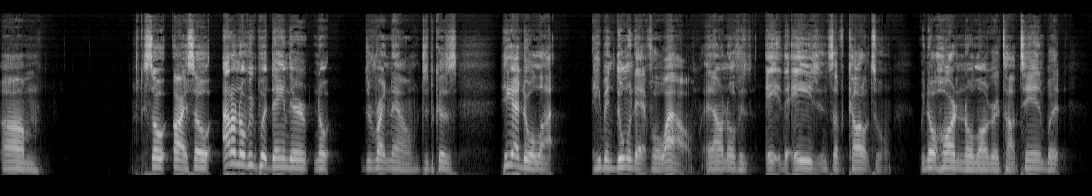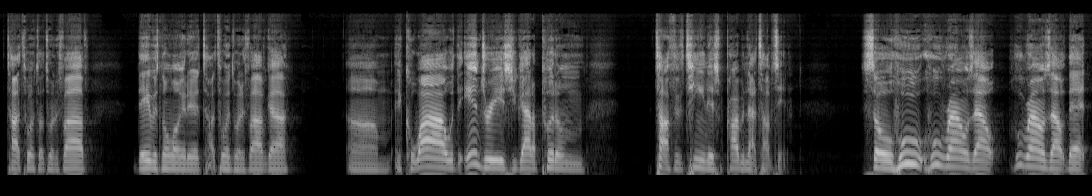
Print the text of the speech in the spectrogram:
Um. So all right, so I don't know if we can put Dame there no right now just because he got to do a lot. He been doing that for a while, and I don't know if his the age and stuff caught up to him. We know Harden no longer a top ten, but top twenty, top twenty five. Davis no longer there, top 20, 25 guy. Um, and Kawhi with the injuries, you got to put him top fifteen. Is probably not top ten. So who who rounds out who rounds out that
